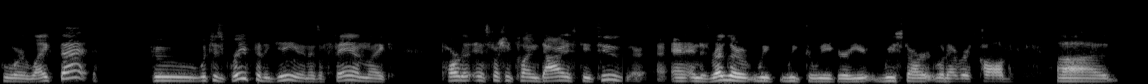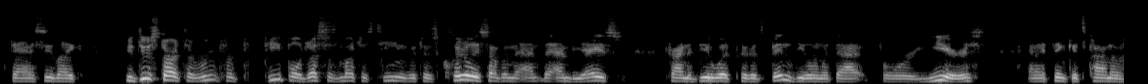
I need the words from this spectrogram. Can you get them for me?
who are like that, who which is great for the game. And as a fan, like part of especially playing dynasty too, and, and just regular week week to week or restart whatever it's called uh, fantasy, like you do start to root for people just as much as teams, which is clearly something that the NBA is trying to deal with because it's been dealing with that for years, and I think it's kind of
